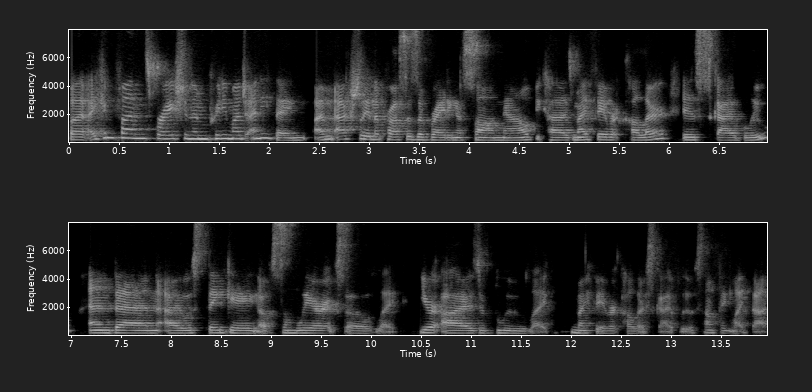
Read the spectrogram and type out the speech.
But I can find inspiration in pretty much anything. I'm actually in the process of writing a song now because my favorite color is sky blue. And then I was thinking of some lyrics of like, your eyes are blue, like my favorite color, sky blue, something like that.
